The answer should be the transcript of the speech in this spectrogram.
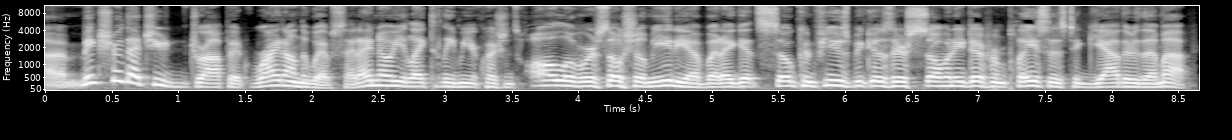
uh, make sure that you drop it right on the website. I know you like to leave me your questions all over social media, but I get so confused because there's so many different places to gather them up.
